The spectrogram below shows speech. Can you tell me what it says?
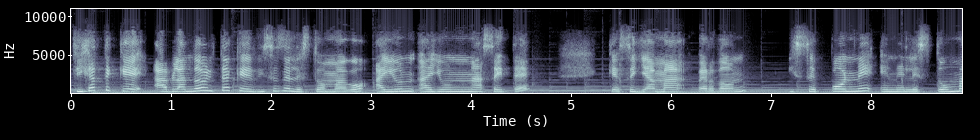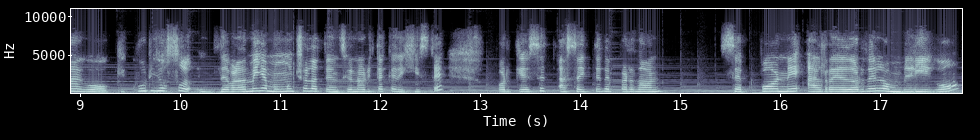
Fíjate que hablando ahorita que dices del estómago, hay un, hay un aceite que se llama perdón y se pone en el estómago. Qué curioso. De verdad me llamó mucho la atención ahorita que dijiste, porque ese aceite de perdón se pone alrededor del ombligo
